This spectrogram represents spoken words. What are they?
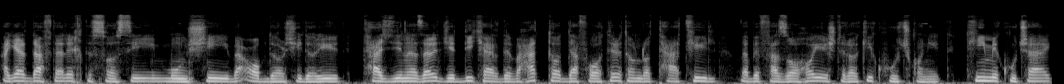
اگر دفتر اختصاصی منشی و آبدارچی دارید تجدید نظر جدی کرده و حتی دفاترتان را تعطیل و به فضاهای اشتراکی کوچ کنید. تیم کوچک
